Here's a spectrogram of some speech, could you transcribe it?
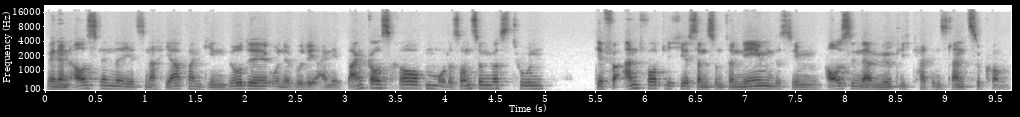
Wenn ein Ausländer jetzt nach Japan gehen würde und er würde eine Bank ausrauben oder sonst irgendwas tun, der Verantwortliche ist dann das Unternehmen, das dem Ausländer ermöglicht hat, ins Land zu kommen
